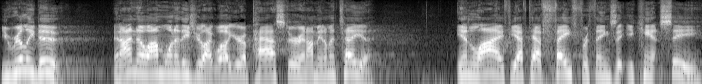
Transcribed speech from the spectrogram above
You really do. And I know I'm one of these, you're like, well, you're a pastor. And I mean, I'm going to tell you, in life, you have to have faith for things that you can't see.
